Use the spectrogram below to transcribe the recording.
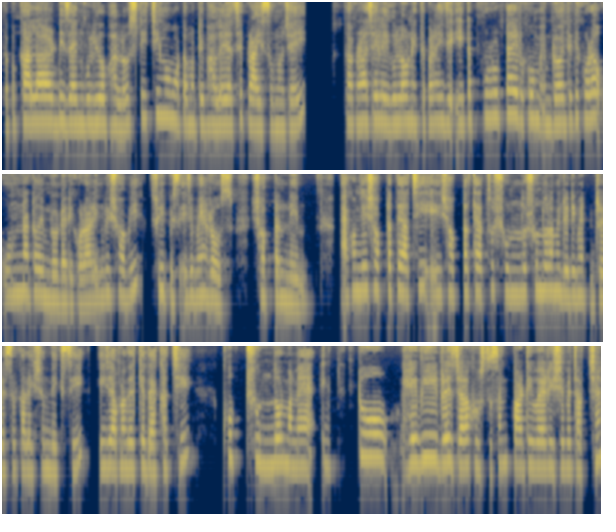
তারপর কালার ডিজাইনগুলিও ভালো, স্টিচিংও মোটামুটি ভালোই আছে প্রাইস অনুযায়ী। তো আপনারা চাইলে এগুলোও নিতে পারেন। এই যে এটা পুরোটা এরকম এমব্রয়ডারি করা অন্যটাও এমব্রয়ডারি করা। আর এগুলি সবই থ্রি পিস এই যে মেহরোজ শপটার নেম এখন যে শপটাতে আছি, এই শপটাতে এত সুন্দর সুন্দর আমি রেডিমেড ড্রেসের কালেকশন দেখছি। এই যে আপনাদেরকে দেখাচ্ছি, খুব সুন্দর মানে একটু হেভি ড্রেস যারা খুঁজতেছেন পার্টি ওয়্যার হিসেবে চাচ্ছেন,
